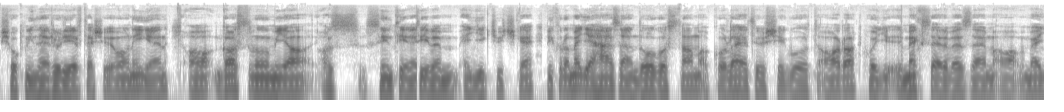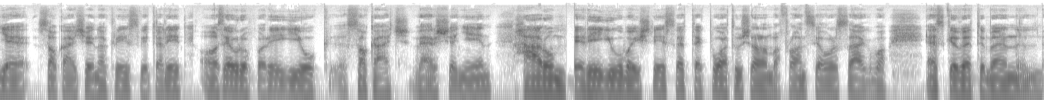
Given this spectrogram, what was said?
sok mindenről értesül van, igen. A gasztronómia az szintén szívem egyik csücske. Mikor a megyeházán dolgoztam, akkor lehetőség volt arra, hogy megszervezzem a megye szakácsainak részvételét az Európa régiók szakács versenyén. Három régióba is részt vettek, Poitou-Charolba, Franciaországba, ezt követően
